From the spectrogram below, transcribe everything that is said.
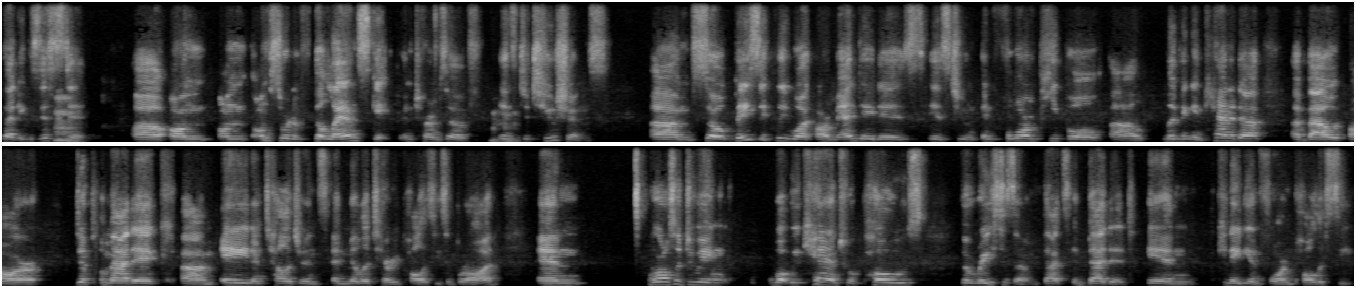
that existed mm. uh, on, on, on sort of the landscape in terms of mm-hmm. institutions. Um, so basically, what our mandate is is to inform people uh, living in Canada about our diplomatic, um, aid, intelligence, and military policies abroad. And mm. we're also doing what we can to oppose the racism that's embedded in Canadian foreign policy.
